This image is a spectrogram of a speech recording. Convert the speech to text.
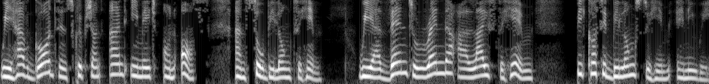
we have God's inscription and image on us and so belong to Him. We are then to render our lives to Him because it belongs to Him anyway.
